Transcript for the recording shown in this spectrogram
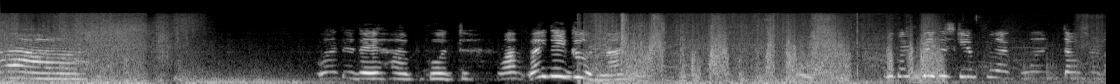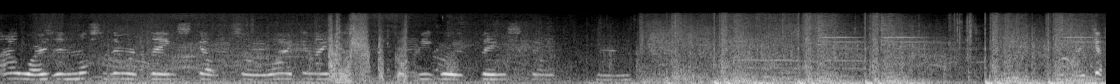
Ah. Why do they have good? Why, why they good, man? Look, I played this game for like 1,000 hours and most of them are playing Scout, so why can I just be good playing Scout, man? My god.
